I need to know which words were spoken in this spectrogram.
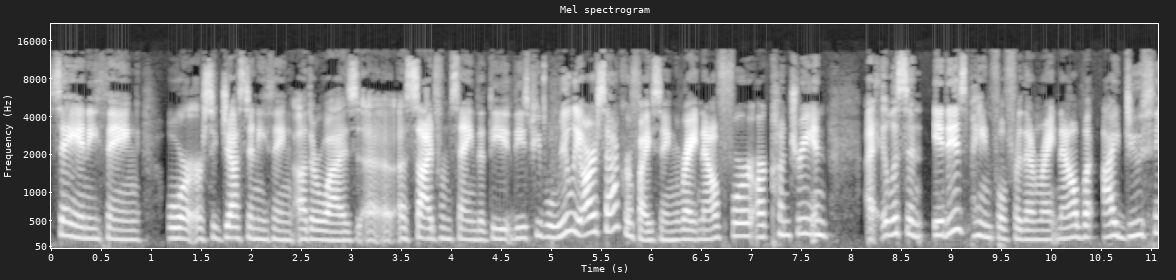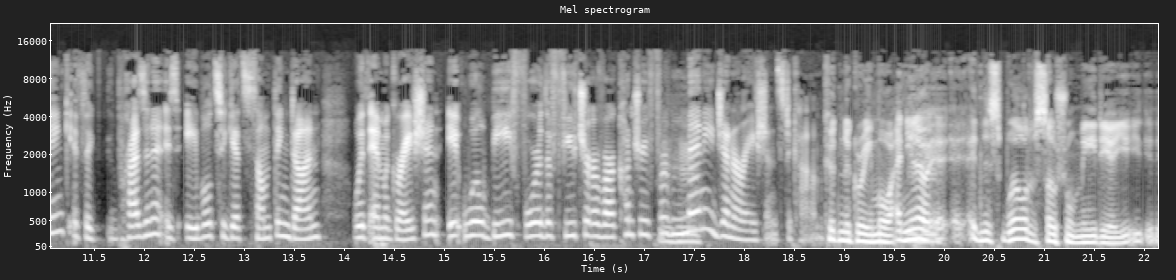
say anything or, or suggest anything otherwise, uh, aside from saying that the, these people really are sacrificing right now for our country and I, listen, it is painful for them right now, but I do think if the president is able to get something done with immigration, it will be for the future of our country for mm-hmm. many generations to come. Couldn't agree more. And you mm-hmm. know, in this world of social media, you,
